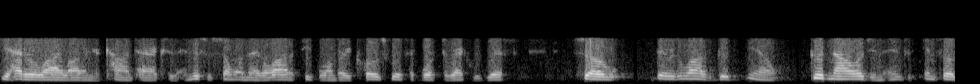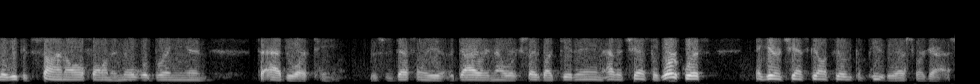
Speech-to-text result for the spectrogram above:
you had to rely a lot on your contacts. And, and this is someone that a lot of people I'm very close with have worked directly with. So there was a lot of good, you know, good knowledge and info that we could sign off on and know what we're bringing in to add to our team. This is definitely a guy right now we're excited about getting in and having a chance to work with and getting a chance to get on the field and compete with the rest of our guys.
